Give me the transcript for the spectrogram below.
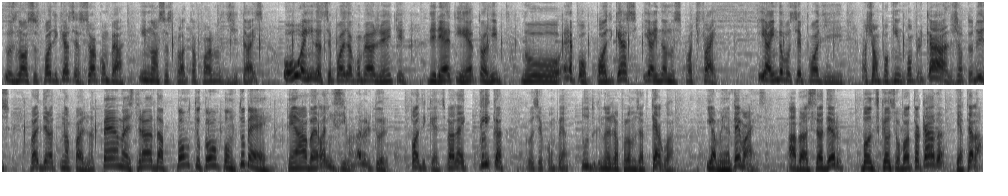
dos nossos podcasts, é só acompanhar em nossas plataformas digitais ou ainda você pode acompanhar a gente direto e reto ali no Apple Podcast e ainda no Spotify. E ainda você pode achar um pouquinho complicado, achar tudo isso, vai direto na página penaestrada.com.br. Tem a aba lá em cima, na abertura, podcast. Vai lá e clica que você acompanha tudo que nós já falamos até agora. E amanhã tem mais. Abraço estradeiro, bom descanso, boa tocada e até lá.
